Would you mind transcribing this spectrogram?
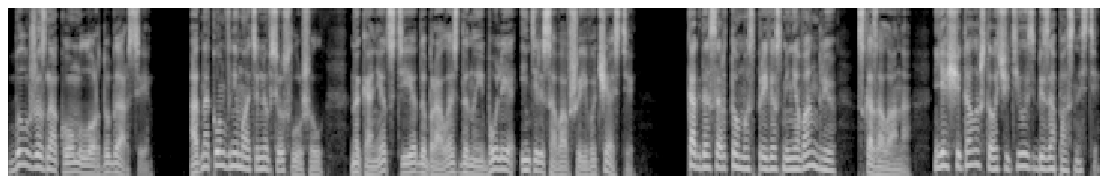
был уже знаком лорду Дарси. Однако он внимательно все слушал. Наконец Тия добралась до наиболее интересовавшей его части. «Когда сэр Томас привез меня в Англию, — сказала она, — я считала, что очутилась в безопасности.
